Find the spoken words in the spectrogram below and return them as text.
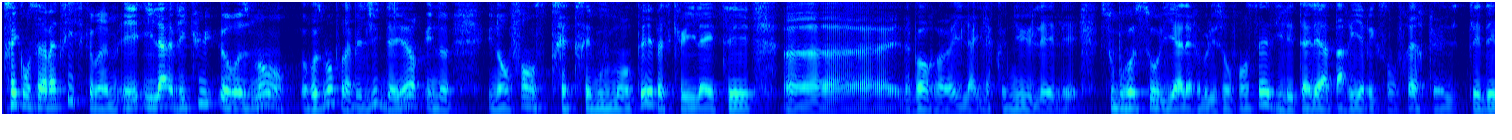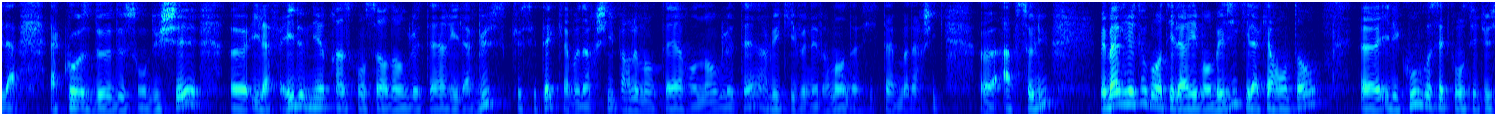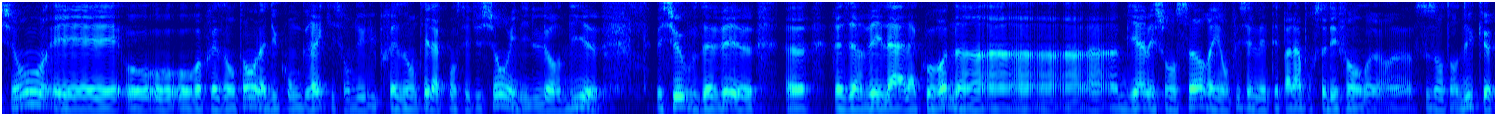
très conservatrice quand même. Et il a vécu, heureusement, heureusement pour la Belgique d'ailleurs, une, une enfance très très mouvementée parce qu'il a été, euh, d'abord, euh, il a, il a connu les, soubresauts liés à la Révolution française. Il est allé à Paris avec son frère plaider la, la cause de, de, son duché. Euh, il a failli devenir prince consort d'Angleterre. Il a vu ce que c'était que la monarchie parlementaire en Angleterre, lui qui venait vraiment d'un système monarchique absolu. Mais malgré tout, quand il arrive en Belgique, il a 40 ans, euh, il découvre cette constitution et aux, représentants là, du Congrès qui sont venus lui présenter la constitution, il, leur dit euh, Messieurs, vous avez euh, réservé là à la couronne un, bien méchant sort et en plus elle n'était pas là pour se défendre. Sous-entendu que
